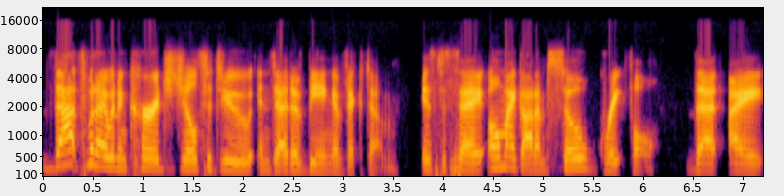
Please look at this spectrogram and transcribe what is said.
that's what I would encourage Jill to do instead of being a victim is to say, oh my God, I'm so grateful that I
